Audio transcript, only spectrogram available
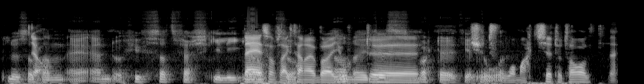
Plus att ja. han är ändå hyfsat färsk i ligan. Nej, som sagt, han har ju bara han gjort eh, 22 år. matcher totalt. Nej.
